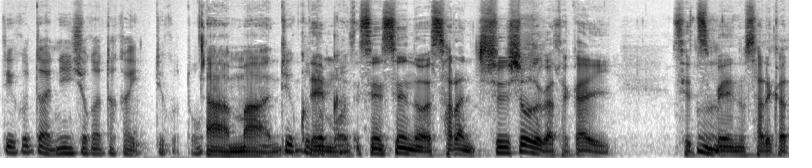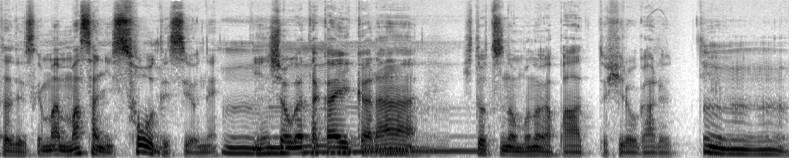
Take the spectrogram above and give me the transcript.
ていうことは認証が高いっていうこと？あまあでも先生のはさらに抽象度が高い説明のされ方ですけど、うん、まあ、まさにそうですよね。印象が高いから一つのものがパーッと広がるっていう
